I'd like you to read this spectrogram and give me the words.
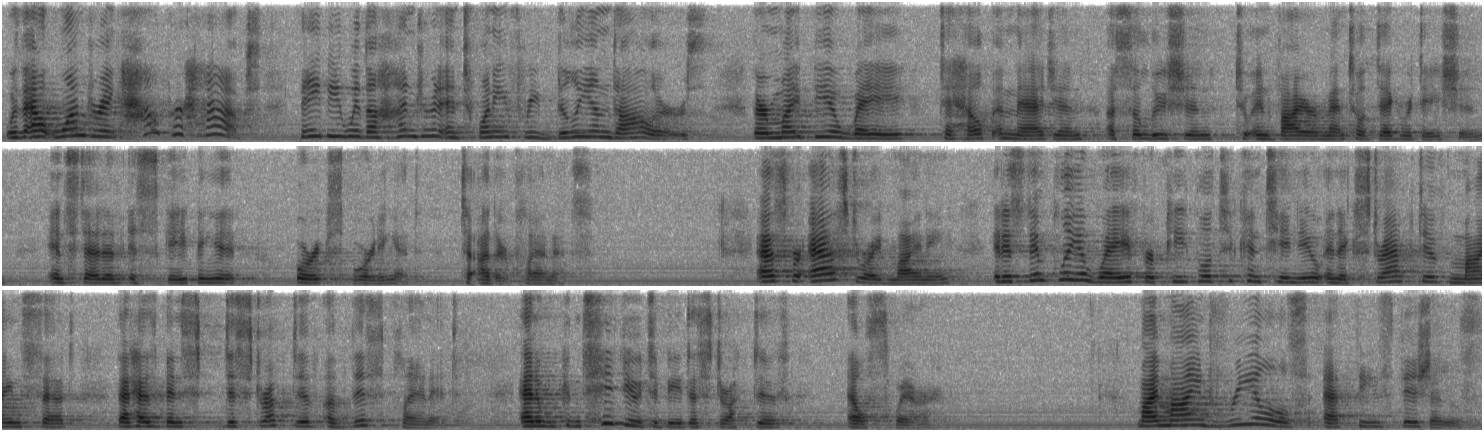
without wondering how perhaps, maybe with $123 billion, there might be a way to help imagine a solution to environmental degradation instead of escaping it or exporting it to other planets. As for asteroid mining, it is simply a way for people to continue an extractive mindset that has been destructive of this planet and it will continue to be destructive elsewhere. My mind reels at these visions.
